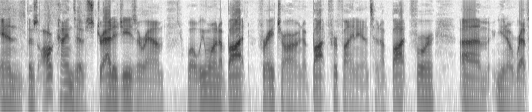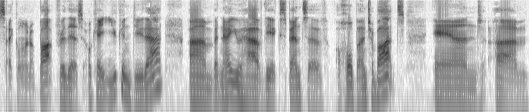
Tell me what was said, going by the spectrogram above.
And there's all kinds of strategies around well, we want a bot for HR and a bot for finance and a bot for, um, you know, RevCycle and a bot for this. Okay, you can do that, um, but now you have the expense of a whole bunch of bots and, um,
